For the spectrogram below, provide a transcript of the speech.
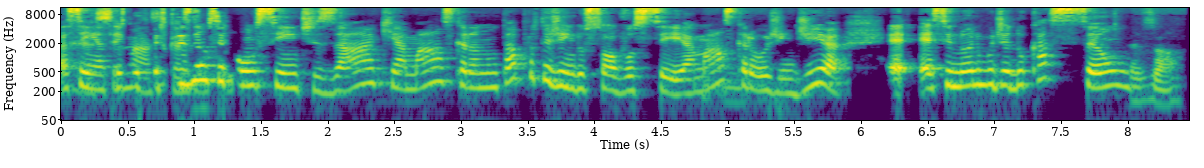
Assim, é, as pessoas máscara. precisam se conscientizar que a máscara não está protegendo só você. A uhum. máscara hoje em dia é, é sinônimo de educação. Exato.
